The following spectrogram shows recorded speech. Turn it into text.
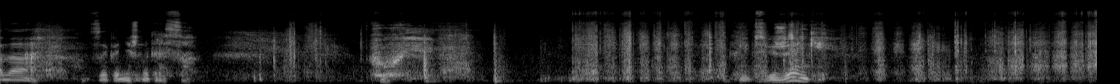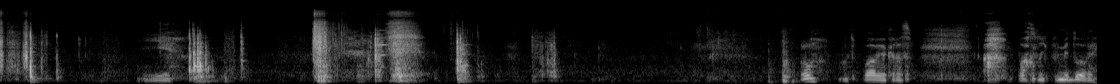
Оба-на. Це, звісно, краса. Фух. Хліб свіженький. Є. О, отпав якраз. А, пахнуть помідори.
